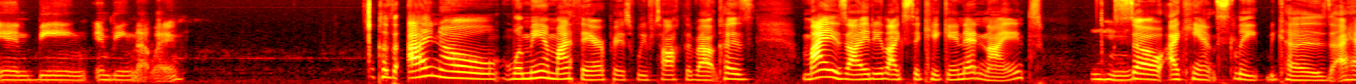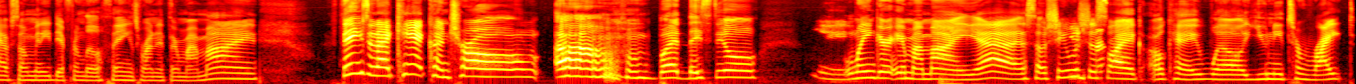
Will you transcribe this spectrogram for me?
in being in being that way. Because i know when me and my therapist we've talked about because my anxiety likes to kick in at night Mm-hmm. So I can't sleep because I have so many different little things running through my mind. Things that I can't control, um, but they still linger in my mind. Yeah. So she was just like, okay, well, you need to write,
